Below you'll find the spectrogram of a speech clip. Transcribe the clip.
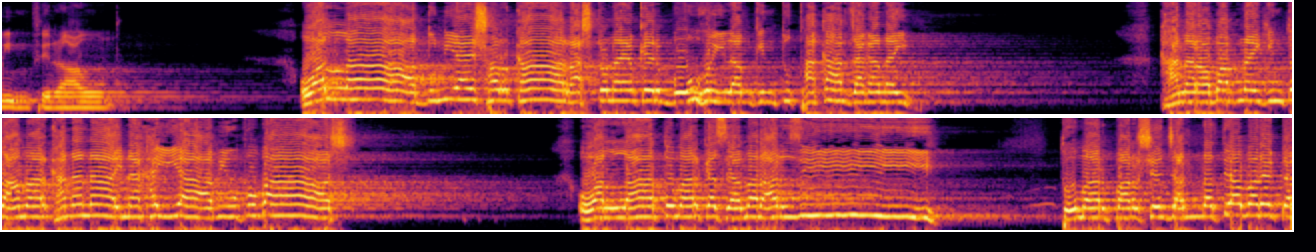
মিন ফিরাউন। ও আল্লাহ, দুনিয়ায় সরকার, রাষ্ট্রনায়কের বউ হইলাম, কিন্তু থাকার জায়গা নাই। খানার অভাব নাই, কিন্তু আমার খানা নাই, না খাইয়া আমি উপবাস। ও আল্লাহ, তোমার কাছে আমার আরজি। তোমার পার্শ্বে জান্নাতে আমার একটা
